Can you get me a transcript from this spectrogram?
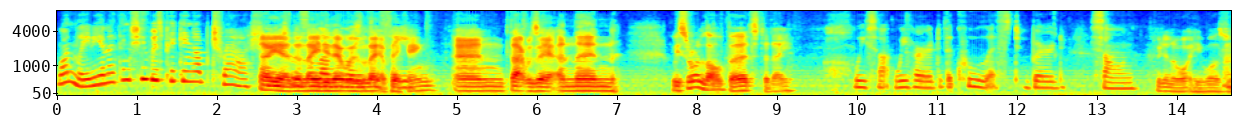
One lady, and I think she was picking up trash. Oh yeah, the lady that was litter picking, and that was it. And then we saw a lot of birds today. We saw, we heard the coolest bird song. We don't know what he was I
